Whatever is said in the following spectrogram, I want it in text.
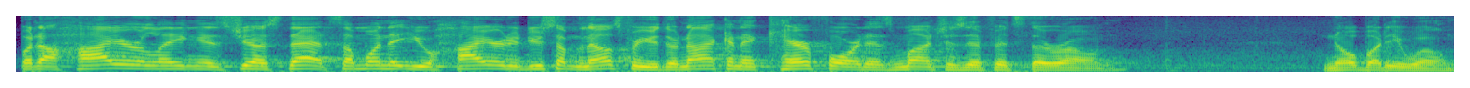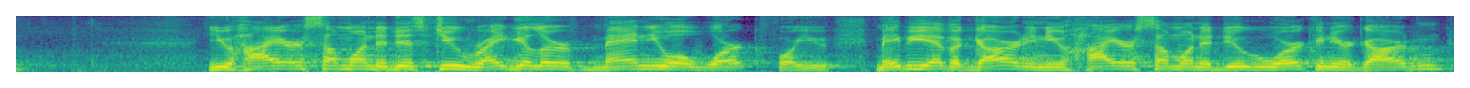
but a hireling is just that. Someone that you hire to do something else for you, they're not going to care for it as much as if it's their own. Nobody will. You hire someone to just do regular manual work for you. Maybe you have a garden, you hire someone to do work in your garden.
